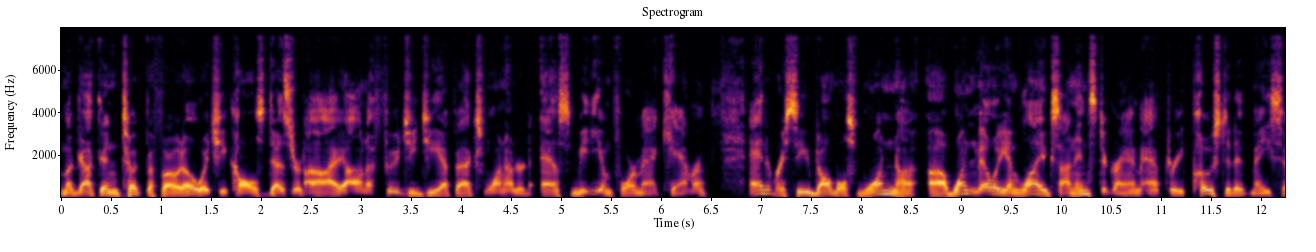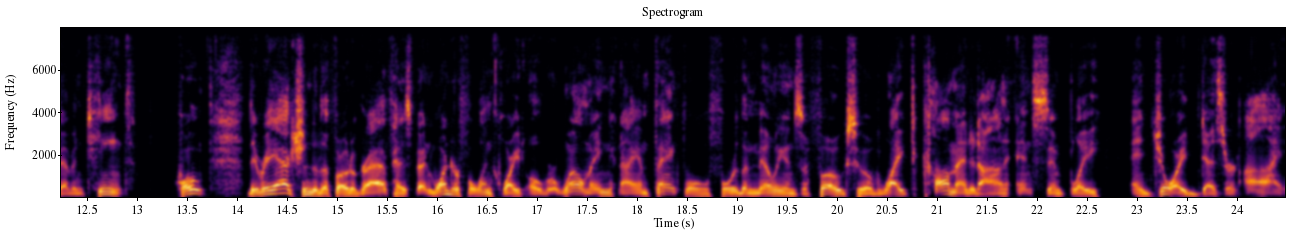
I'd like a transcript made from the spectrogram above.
McGucken took the photo, which he calls Desert Eye, on a Fuji GFX 100S medium format camera, and it received almost 1, uh, 1 million likes on Instagram after he posted it May 17th. Quote, the reaction to the photograph has been wonderful and quite overwhelming, and I am thankful for the millions of folks who have liked, commented on, and simply enjoyed Desert Eye.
